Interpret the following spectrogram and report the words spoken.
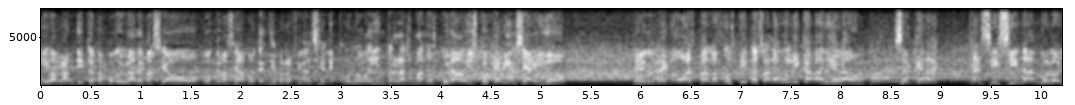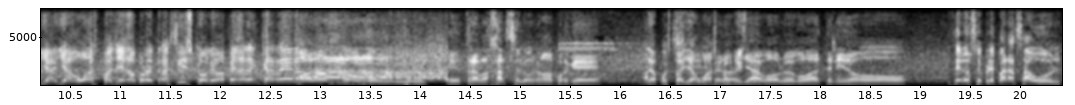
iba blandito, tampoco iba demasiado con demasiada potencia, pero al final se le coló ahí entre las manos. Cuidado, Isco, qué bien se ha ido. El reco Aspas, lo justito, sale Willy Caballero. Bueno. Se queda casi sin ángulo ya. Yago Aspas llega por detrás. Isco le va a pegar en carrera. Eh, trabajárselo, ¿no? Porque. Le ha puesto a Yago Sí, Aspas. pero. Yago luego ha tenido. Cero se prepara Saúl.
